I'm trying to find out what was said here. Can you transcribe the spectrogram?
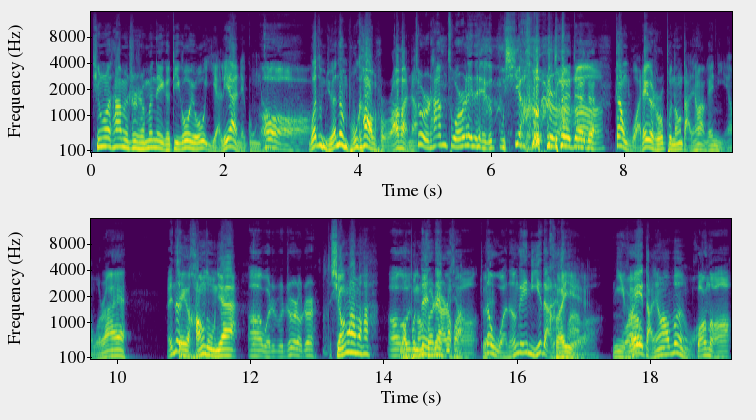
听说他们是什么那个地沟油冶炼这工程，哦，我怎么觉得那么不靠谱啊？反正，就是他们做出来那个不像 是吧？对对对啊但我这个时候不能打电话给你，我说，哎，哎，那这个杭总监啊，我知我知道我知道，行了吗？哦，我不能说这样的话那我能给你打电话吗？你可以打电话问我，黄总，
